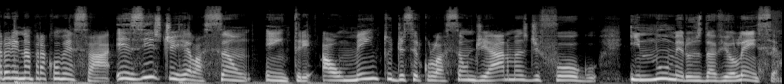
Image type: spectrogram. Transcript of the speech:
Carolina, para começar, existe relação entre aumento de circulação de armas de fogo e números da violência?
